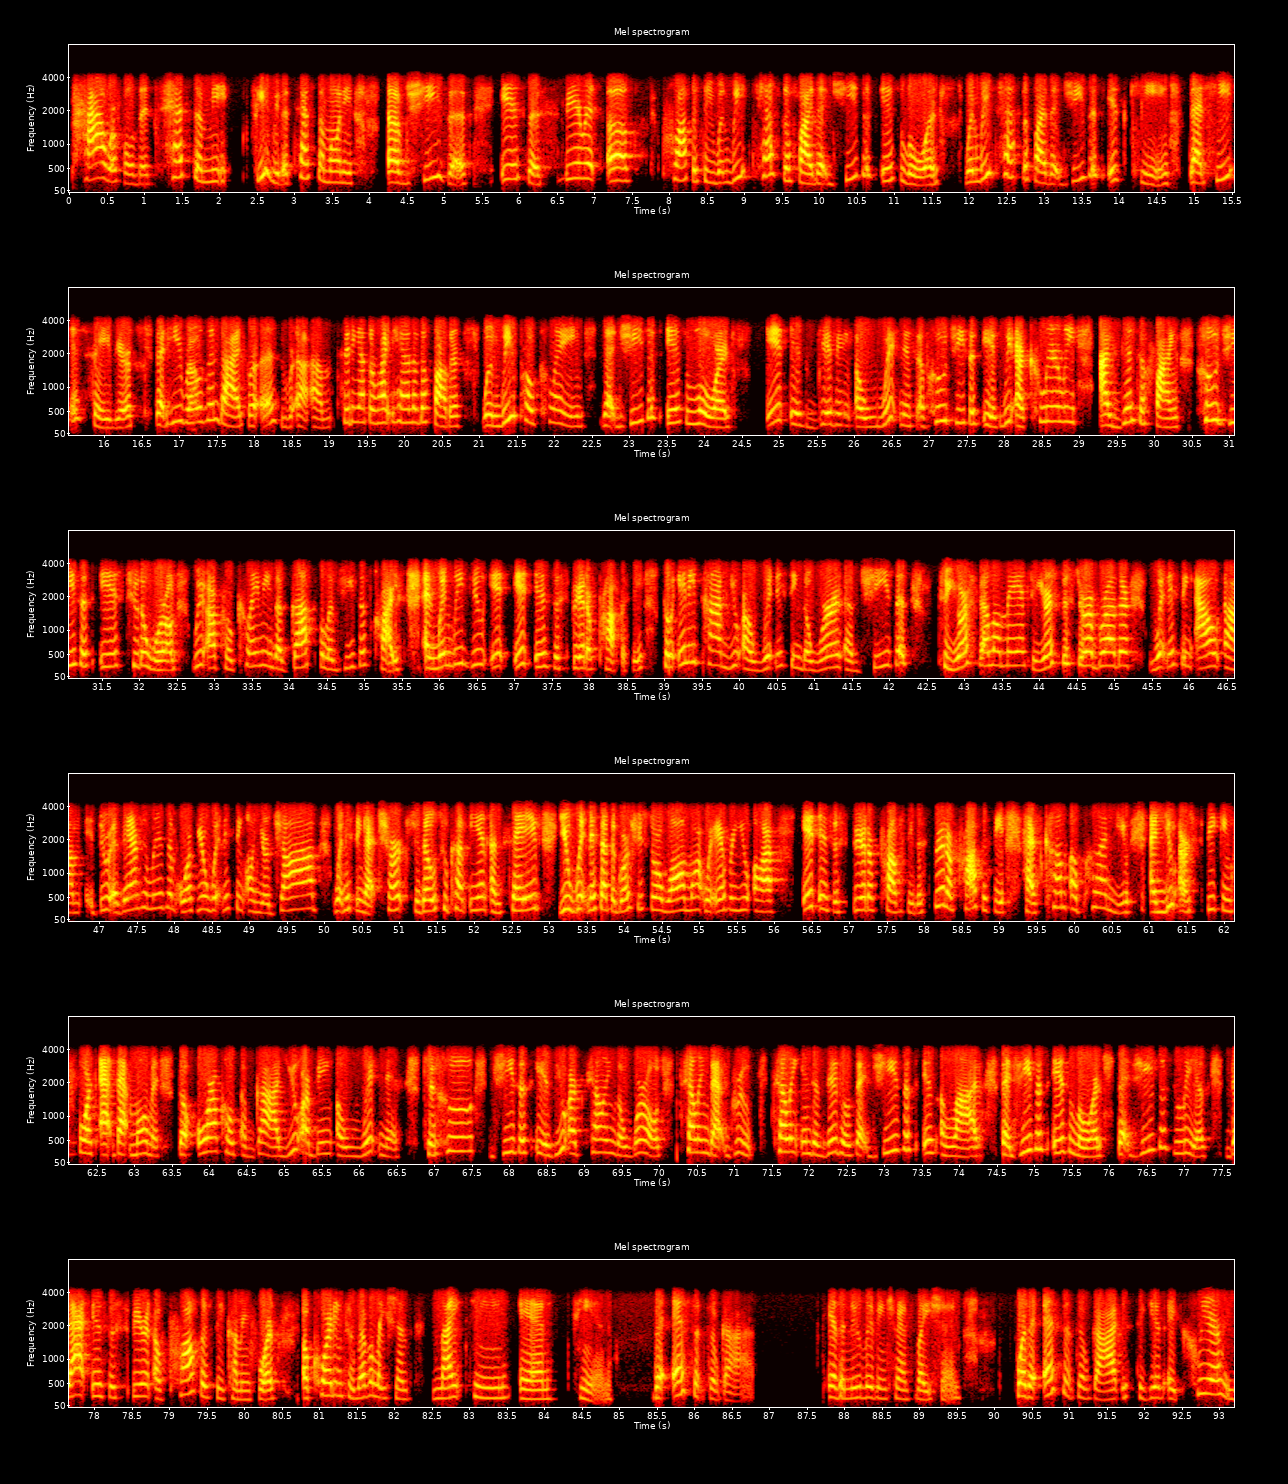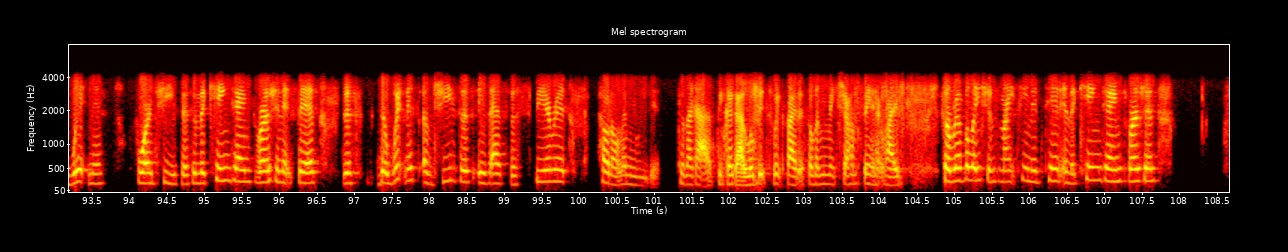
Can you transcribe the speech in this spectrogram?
powerful. The testimony, excuse me, the testimony of Jesus is the spirit of prophecy. When we testify that Jesus is Lord, when we testify that Jesus is King, that He is Savior, that He rose and died for us, uh, um, sitting at the right hand of the Father, when we proclaim that Jesus is Lord, it is giving a witness of who Jesus is. We are clearly identifying who Jesus is to the world. We are proclaiming the gospel of Jesus Christ. And when we do it, it is the spirit of prophecy. So anytime you are witnessing the word of Jesus, to your fellow man, to your sister or brother, witnessing out um, through evangelism, or if you're witnessing on your job, witnessing at church to those who come in unsaved, you witness at the grocery store, Walmart, wherever you are, it is the spirit of prophecy. The spirit of prophecy has come upon you, and you are speaking forth at that moment the oracles of God. You are being a witness to who Jesus is. You are telling the world, telling that group, telling individuals that Jesus is alive, that Jesus is Lord, that Jesus lives. That is the spirit of prophecy coming forth according to Revelations 19 and 10 the essence of God in the New Living Translation. For the essence of God is to give a clear witness for Jesus. In the King James Version, it says, this, The witness of Jesus is as the Spirit. Hold on, let me read it because I got I think I got a little bit too excited. So let me make sure I'm saying it right. So Revelations 19 and 10 in the King James Version,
